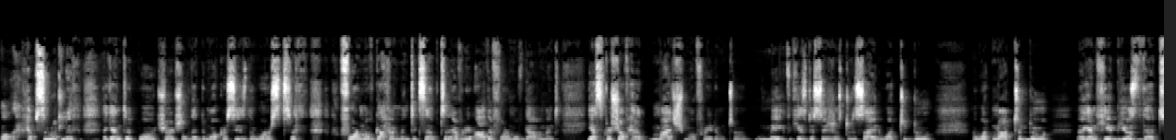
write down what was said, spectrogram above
Well, absolutely. Again, to quote Churchill, that democracy is the worst form of government except every other form of government. Yes, Khrushchev had much more freedom to make his decisions, to decide what to do, uh, what not to do. Again, he abused that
